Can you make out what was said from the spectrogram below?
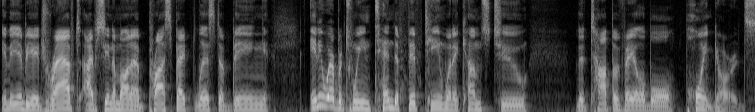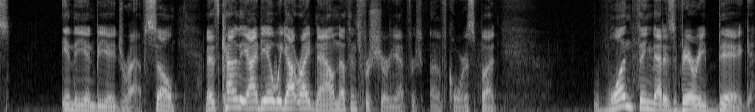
in the NBA draft. I've seen him on a prospect list of being anywhere between 10 to 15 when it comes to the top available point guards in the NBA draft. So that's kind of the idea we got right now. Nothing's for sure yet, for of course, but one thing that is very big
